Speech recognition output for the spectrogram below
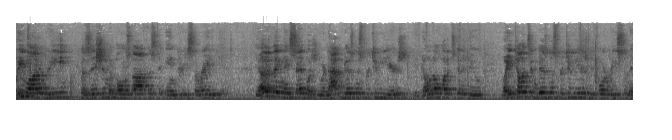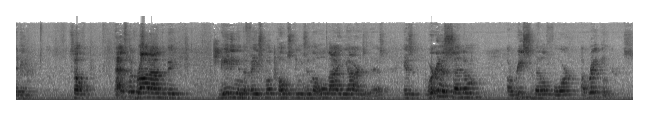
we want to reposition the post office to increase the rate again. The other thing they said was, you are not in business for two years, you don't know what it's gonna do, wait till it's in business for two years before resubmitting. So, that's what brought on the big meeting and the Facebook postings and the whole nine yards of this, is we're gonna send them a resubmittal for a rate increase.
